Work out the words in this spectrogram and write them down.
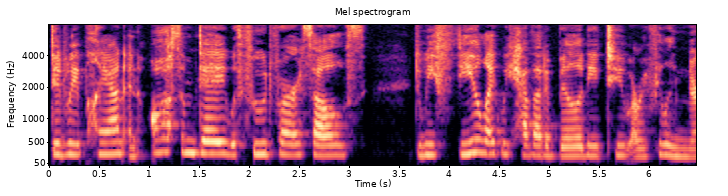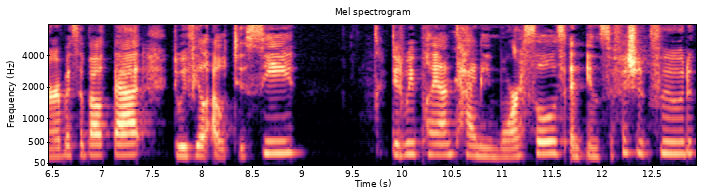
did we plan an awesome day with food for ourselves? Do we feel like we have that ability to? Are we feeling nervous about that? Do we feel out to sea? Did we plan tiny morsels and insufficient food?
